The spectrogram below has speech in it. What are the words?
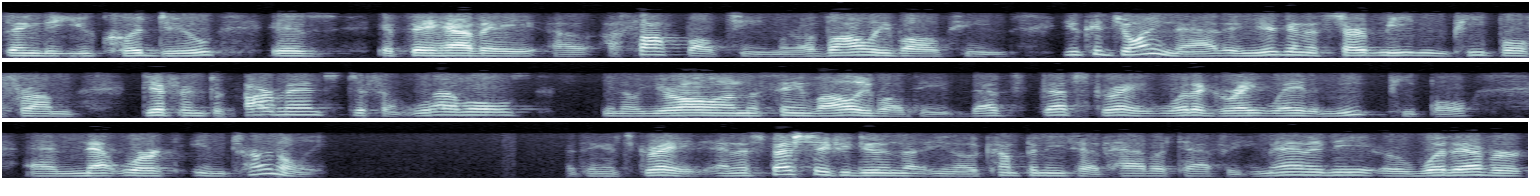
thing that you could do is if they have a, a, a softball team or a volleyball team, you could join that and you're going to start meeting people from different departments, different levels. You know, you're all on the same volleyball team. That's that's great. What a great way to meet people and network internally. I think it's great, and especially if you're doing the, you know, companies have Habitat for Humanity or whatever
